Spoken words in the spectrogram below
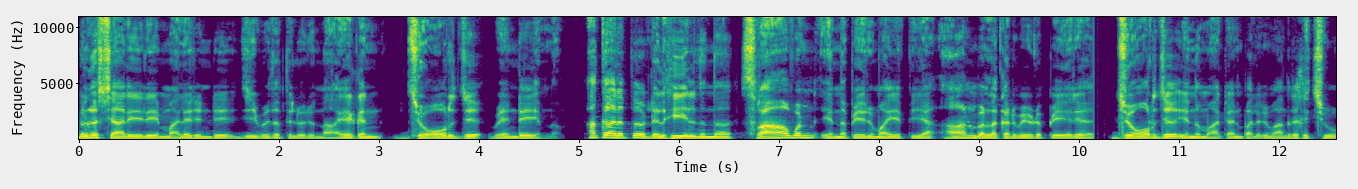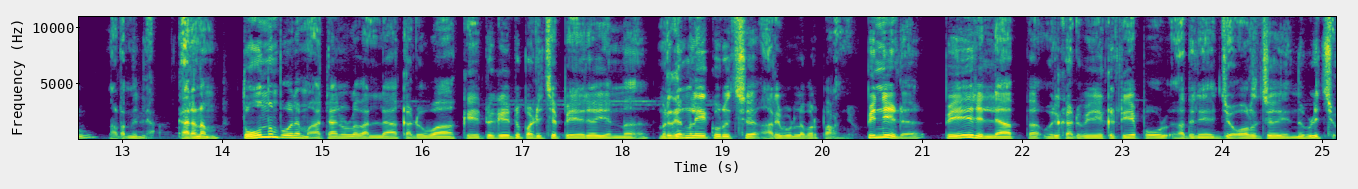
മൃഗശാലയിലെ മലരിന്റെ ജീവിതത്തിൽ ഒരു നായകൻ ജോർജ് വേണ്ടേ എന്ന് അക്കാലത്ത് ഡൽഹിയിൽ നിന്ന് ശ്രാവൺ എന്ന പേരുമായി എത്തിയ ആൺ വെള്ളക്കടുവയുടെ പേര് ജോർജ് എന്ന് മാറ്റാൻ പലരും ആഗ്രഹിച്ചു. നടന്നില്ല. കാരണം തോന്നും പോലെ മാറ്റാനുള്ളതല്ല കടുവ കേട്ടുകേട്ടു പഠിച്ച പേര് എന്ന് മൃഗങ്ങളെക്കുറിച്ച് അറിവുള്ളവർ പറഞ്ഞു. പിന്നീട് പേരില്ലാത്ത ഒരു കടുവയെ കിട്ടിയപ്പോൾ അതിനെ ജോർജ് എന്ന് വിളിച്ചു.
